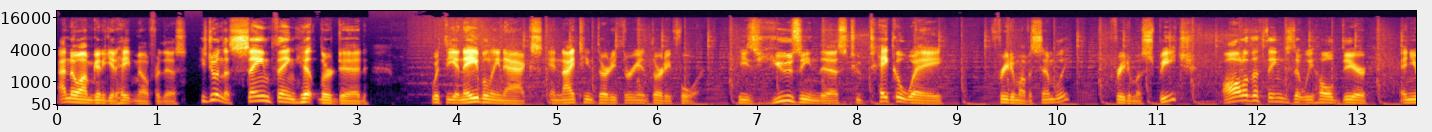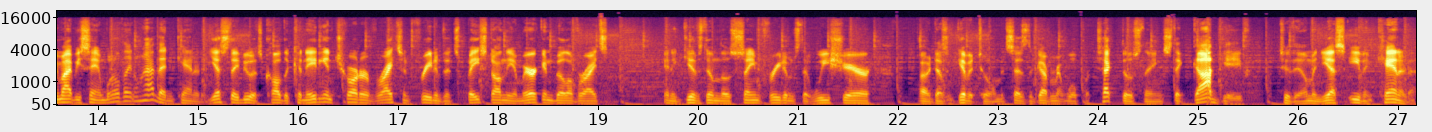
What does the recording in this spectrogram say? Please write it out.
I know I'm going to get hate mail for this. He's doing the same thing Hitler did with the enabling acts in 1933 and 34. He's using this to take away freedom of assembly, freedom of speech, all of the things that we hold dear. And you might be saying, well, they don't have that in Canada. Yes, they do. It's called the Canadian Charter of Rights and Freedoms. It's based on the American Bill of Rights, and it gives them those same freedoms that we share Oh, it doesn't give it to them. It says the government will protect those things that God gave to them. And yes, even Canada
